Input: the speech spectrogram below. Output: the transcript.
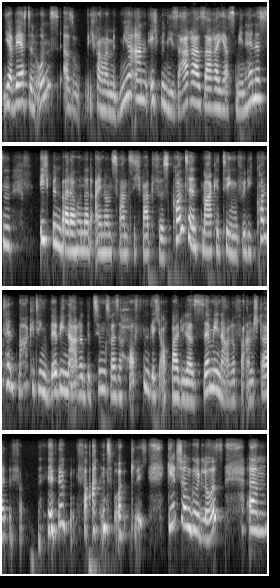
Ja, wer ist denn uns? Also ich fange mal mit mir an. Ich bin die Sarah, Sarah Jasmin Hennessen. Ich bin bei der 121 Watt fürs Content Marketing, für die Content Marketing Webinare beziehungsweise hoffentlich auch bald wieder Seminare verantwortlich. Geht schon gut los. Ähm,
